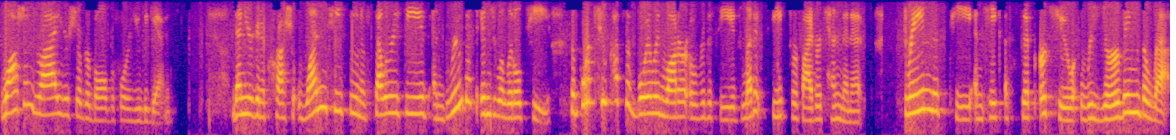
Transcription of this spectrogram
Wash and dry your sugar bowl before you begin. Then you're going to crush one teaspoon of celery seeds and brew this into a little tea. So pour two cups of boiling water over the seeds, let it steep for five or 10 minutes. Strain this tea and take a sip or two, reserving the rest.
